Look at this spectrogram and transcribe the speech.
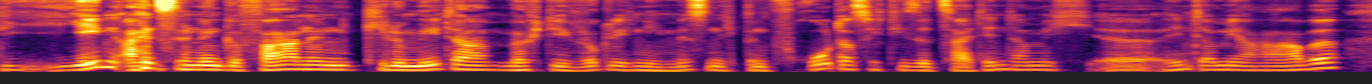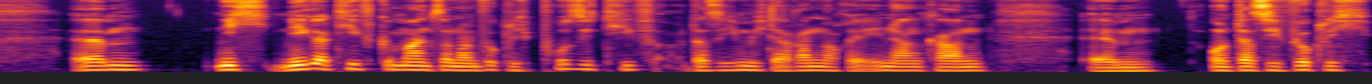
Die, jeden einzelnen gefahrenen Kilometer möchte ich wirklich nicht missen. Ich bin froh, dass ich diese Zeit hinter, mich, äh, hinter mir habe. Ähm, nicht negativ gemeint, sondern wirklich positiv, dass ich mich daran noch erinnern kann. Ähm, und dass ich wirklich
